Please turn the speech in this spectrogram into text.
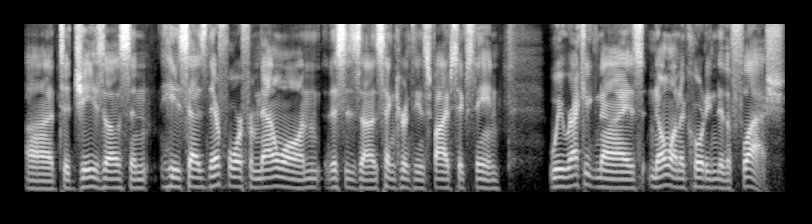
uh, to Jesus. And he says, therefore, from now on, this is uh, 2 Corinthians 5.16, we recognize no one according to the flesh.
